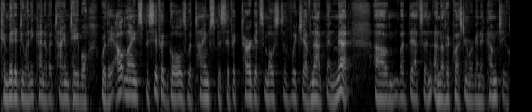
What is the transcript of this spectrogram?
committed to any kind of a timetable where they outlined specific goals with time specific targets, most of which have not been met. Um, but that's an, another question we're going to come to.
